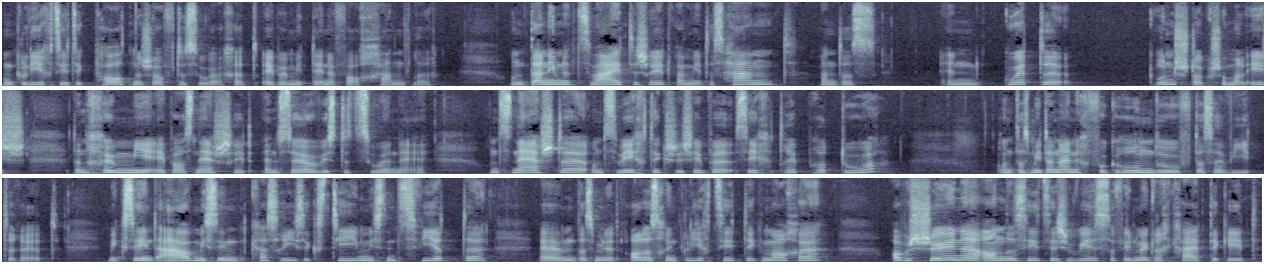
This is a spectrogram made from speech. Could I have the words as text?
und gleichzeitig Partnerschaften suchen, eben mit diesen Fachhändlern. Und dann im zweiten Schritt, wenn wir das haben, wenn das ein guter Grundstock schon mal ist, dann können wir eben als nächsten Schritt einen Service dazu nehmen. Und das Nächste und das Wichtigste ist eben sicher die Reparatur und dass wir dann eigentlich von Grund auf das erweitern. Wir sehen auch, wir sind kein riesiges Team, wir sind das vierte, ähm, dass wir nicht alles gleichzeitig machen können. Aber das Schöne andererseits ist, weil es so viele Möglichkeiten gibt,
